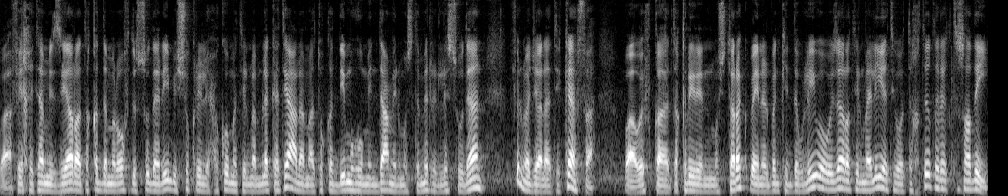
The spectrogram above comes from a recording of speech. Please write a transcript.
وفي ختام الزيارة تقدم الوفد السوداني بالشكر لحكومة المملكة على ما تقدمه من دعم مستمر للسودان في المجالات كافة ووفق تقرير مشترك بين البنك الدولي ووزارة المالية والتخطيط الاقتصادي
